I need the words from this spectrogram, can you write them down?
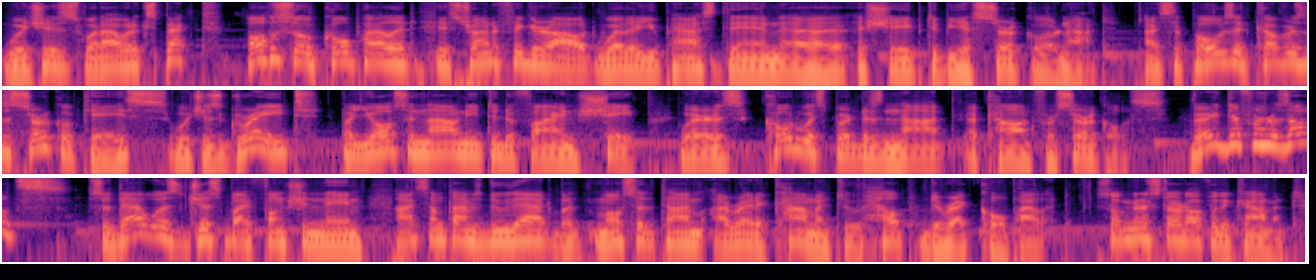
which is what I would expect. Also, Copilot is trying to figure out whether you passed in a, a shape to be a circle or not. I suppose it covers the circle case, which is great, but you also now need to define shape, whereas Code Whisper does not account for circles. Very different results. So that was just by function name. I sometimes do that, but most of the time I write a comment to help direct Copilot. So I'm gonna start off with a comment.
